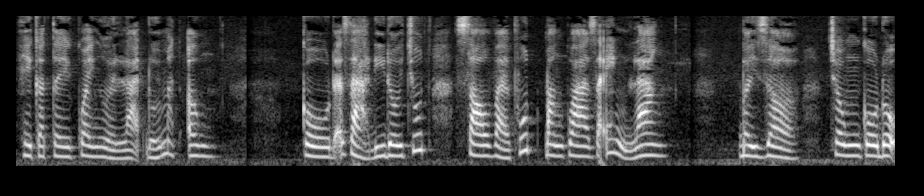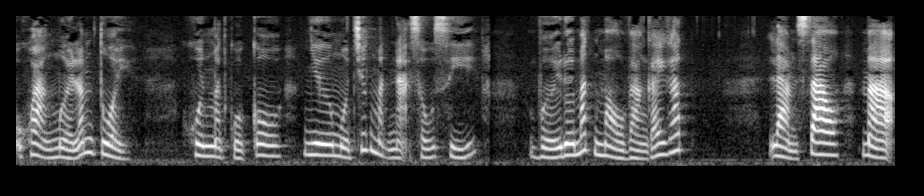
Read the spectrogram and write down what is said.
Hecate quay người lại đối mặt ông. Cô đã giả đi đôi chút sau vài phút băng qua dãy hành lang. Bây giờ, trông cô độ khoảng 15 tuổi. Khuôn mặt của cô như một chiếc mặt nạ xấu xí, với đôi mắt màu vàng gai gắt. Làm sao mà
